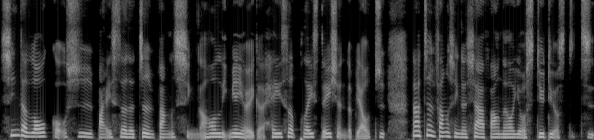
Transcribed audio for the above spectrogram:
新的 logo 是白色的正方形，然后里面有一个黑色 PlayStation 的标志。那正方形的下方呢，有 Studios 的字。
